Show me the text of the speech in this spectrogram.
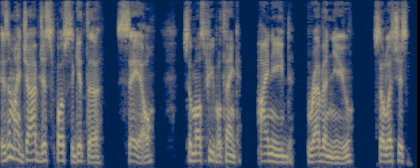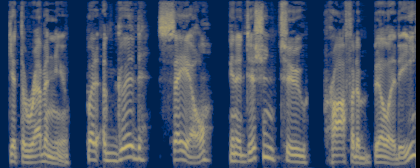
isn't my job just supposed to get the sale? So most people think I need revenue. So let's just get the revenue. But a good sale, in addition to profitability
